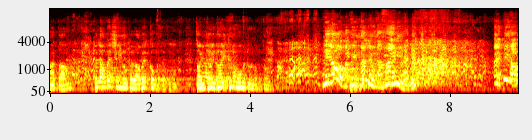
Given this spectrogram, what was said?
9တောင်းဘယ်လောက်ပဲရှင်လို့ဘယ်လောက်ပဲကုန်တယ်တိုင်တိုင်တိုင်ခဏမဟုတ်တော့တော့တိုင် နေတော့မပြီးငတ်လုံတာမိုင်းနေတယ်လေအဲ့ပြီးတော့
